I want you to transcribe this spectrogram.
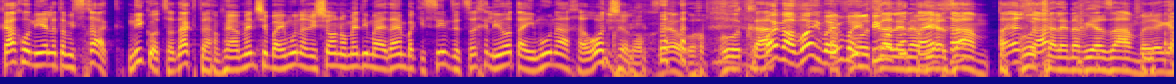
כך הוא ניהל את המשחק. ניקו, צדקת, המאמן שבאימון הראשון עומד עם הידיים בכיסים, זה צריך להיות האימון האחרון שלו. זהו, הפכו אותך, אוי ואבוי, אם היו מעיפים אותו, תאר לך, הפכו. אותך לנביא הזעם ברגע.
